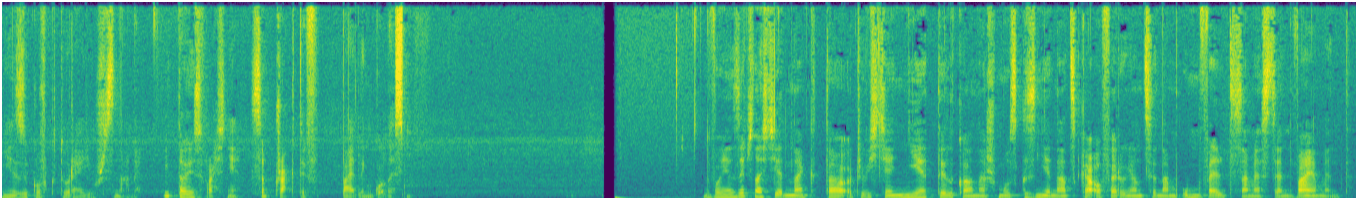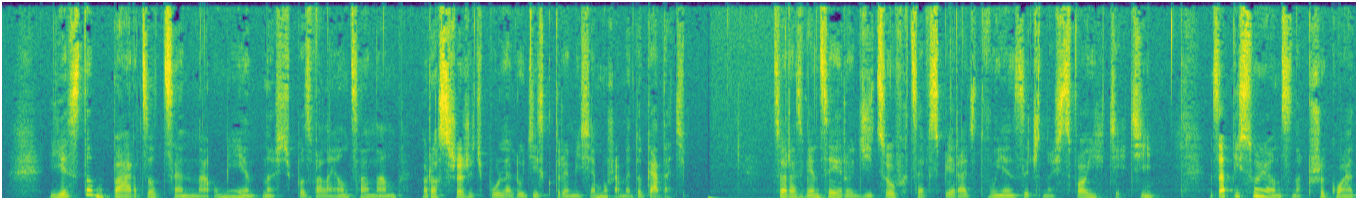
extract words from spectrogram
języków, które już znamy. I to jest właśnie Subtractive Bilingualism. Dwujęzyczność jednak to oczywiście nie tylko nasz mózg znienacka oferujący nam Umwelt zamiast environment. Jest to bardzo cenna umiejętność pozwalająca nam rozszerzyć pulę ludzi, z którymi się możemy dogadać. Coraz więcej rodziców chce wspierać dwujęzyczność swoich dzieci, zapisując na przykład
